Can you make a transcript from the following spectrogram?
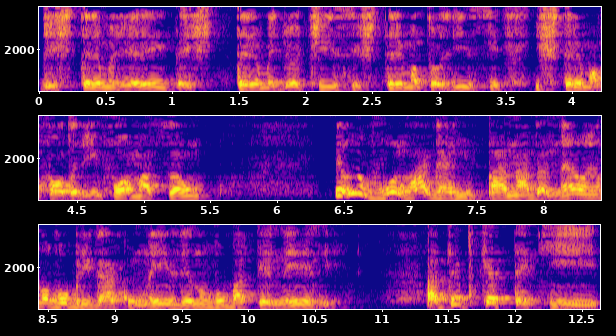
de extrema direita, extrema idiotice, extrema tolice, extrema falta de informação. Eu não vou lá garimpar nada, não, eu não vou brigar com ele, eu não vou bater nele. Até porque até que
